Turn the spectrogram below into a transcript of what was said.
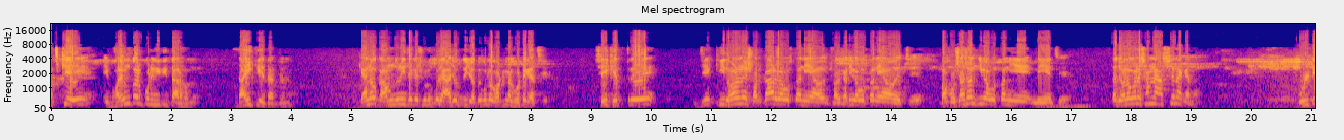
আজকে এই ভয়ঙ্কর পরিণতি তার হলো, দায়ী কে তার জন্য? কেন কামদুনি থেকে শুরু করে আজ অব্দি যতগুলো ঘটনা ঘটে গেছে, সেই ক্ষেত্রে যে কি ধরনের সরকার ব্যবস্থা নেওয়া সরকারি ব্যবস্থা নেওয়া হয়েছে বা প্রশাসন কি ব্যবস্থা নিয়ে, নিয়েছে, তা জনগণের সামনে আসছে না কেন? উল্টে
